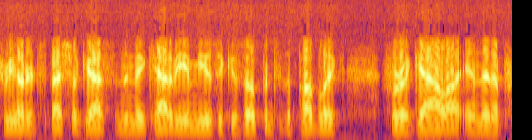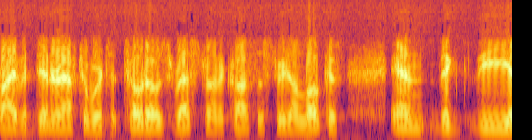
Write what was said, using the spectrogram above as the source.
300 special guests, and then the Academy of Music is open to the public for a gala, and then a private dinner afterwards at Toto's restaurant across the street on Locust. And the the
